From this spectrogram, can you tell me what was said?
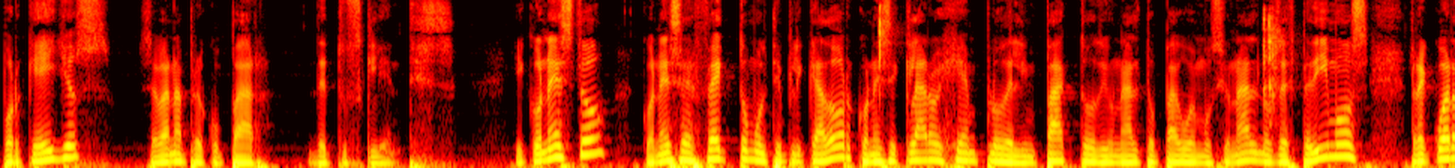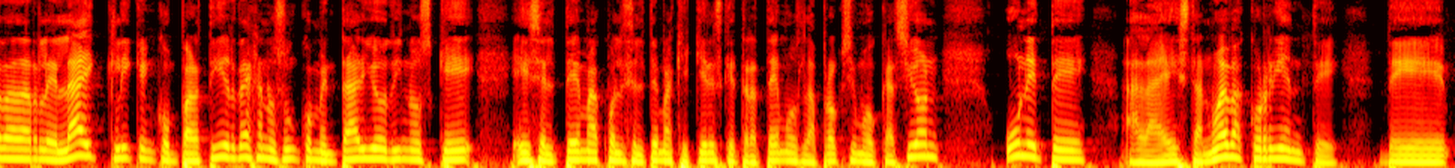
porque ellos se van a preocupar de tus clientes. Y con esto, con ese efecto multiplicador, con ese claro ejemplo del impacto de un alto pago emocional, nos despedimos. Recuerda darle like, clic en compartir, déjanos un comentario, dinos qué es el tema, cuál es el tema que quieres que tratemos la próxima ocasión. Únete a esta nueva corriente de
